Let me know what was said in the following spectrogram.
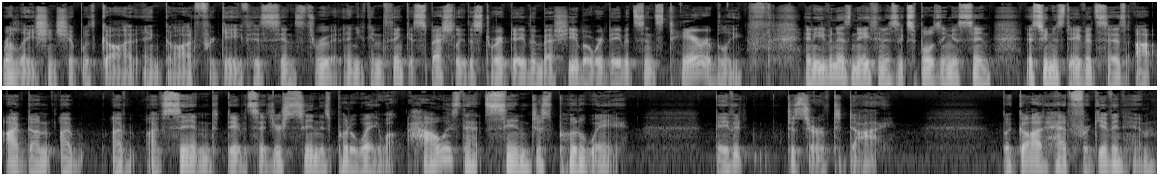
relationship with God, and God forgave his sins through it. And you can think, especially the story of David and Bathsheba, where David sins terribly. And even as Nathan is exposing his sin, as soon as David says, I- have done, I've, I've, I've sinned, David said, Your sin is put away. Well, how is that sin just put away? David deserved to die. But God had forgiven him.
